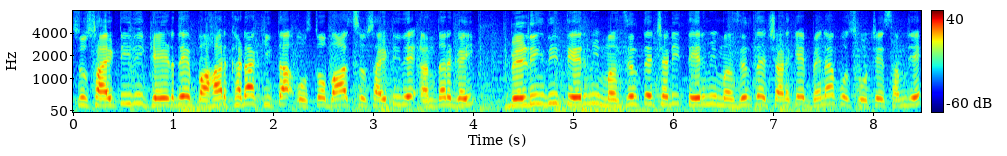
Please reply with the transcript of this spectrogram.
ਸੁਸਾਇਟੀ ਦੀ ਗੇਟ ਦੇ ਬਾਹਰ ਖੜਾ ਕੀਤਾ, ਉਸ ਤੋਂ ਬਾਅਦ ਸੁਸਾਇਟੀ ਦੇ ਅੰਦਰ ਗਈ। ਬਿਲਡਿੰਗ ਦੀ 13ਵੀਂ ਮੰਜ਼ਿਲ ਤੇ ਚੜੀ 13ਵੀਂ ਮੰਜ਼ਿਲ ਤੇ ਚੜ ਕੇ ਬਿਨਾਂ ਕੁਝ ਸੋਚੇ ਸਮਝੇ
